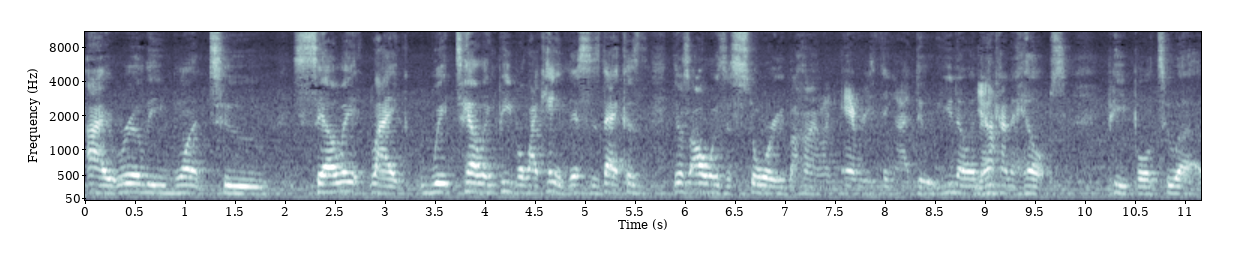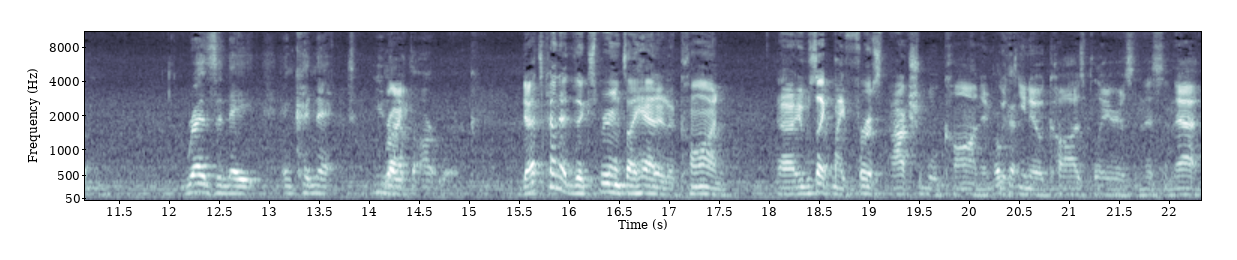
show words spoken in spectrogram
I really want to sell it like with telling people like, hey, this is that because there's always a story behind like everything I do. You know, and Yeah. that kind of helps people to um, resonate and connect. You know, Right. with the artwork. That's kind of the experience I had at a con. Uh, it was like my first actual con and with Okay. you know cosplayers and this and that.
